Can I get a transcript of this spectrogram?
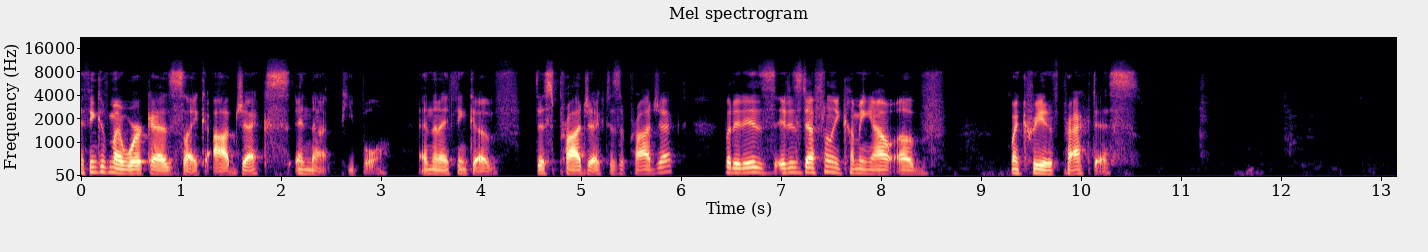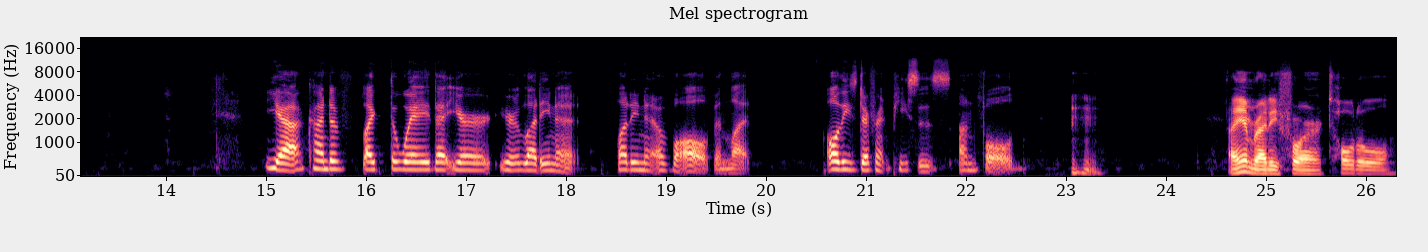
I think of my work as like objects and not people. And then I think of this project as a project, but it is it is definitely coming out of my creative practice. Yeah, kind of like the way that you're you're letting it letting it evolve and let all these different pieces unfold. Mm-hmm. I am ready for total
